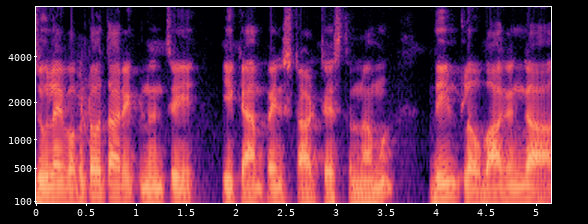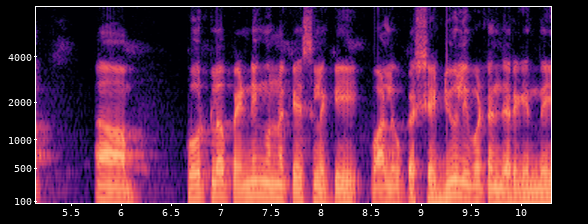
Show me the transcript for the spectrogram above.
జూలై ఒకటో తారీఖు నుంచి ఈ క్యాంపెయిన్ స్టార్ట్ చేస్తున్నాము. దీంట్లో భాగంగా కోర్టులో పెండింగ్ ఉన్న కేసులకి వాళ్ళు ఒక షెడ్యూల్ ఇవ్వటం జరిగింది.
